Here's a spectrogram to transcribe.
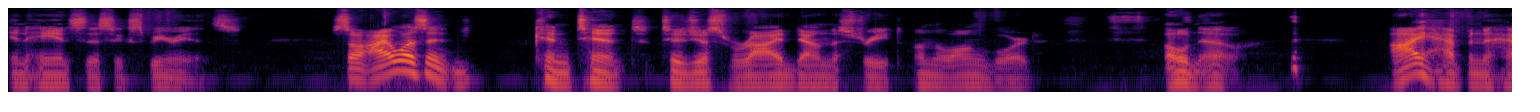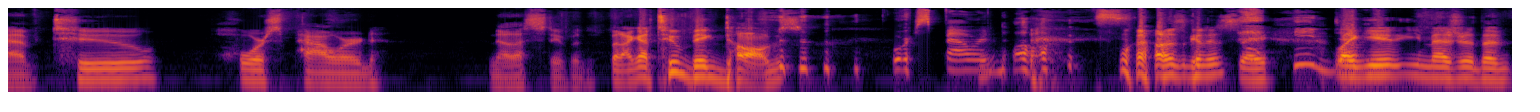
enhance this experience? So I wasn't content to just ride down the street on the longboard. Oh no. I happen to have two horse powered. No, that's stupid. But I got two big dogs. horse powered dogs. well, I was gonna say, like you, you measure the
